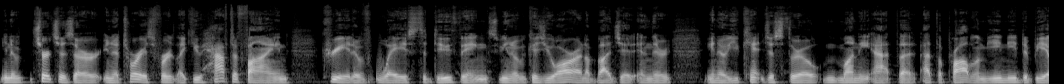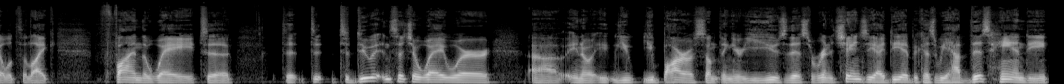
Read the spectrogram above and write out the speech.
you know, churches are you know, notorious for like, you have to find creative ways to do things, you know, because you are on a budget and there, you know, you can't just throw money at the, at the problem. You need to be able to like find the way to, to, to, to do it in such a way where uh, you know you you borrow something or you use this. We're going to change the idea because we have this handy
